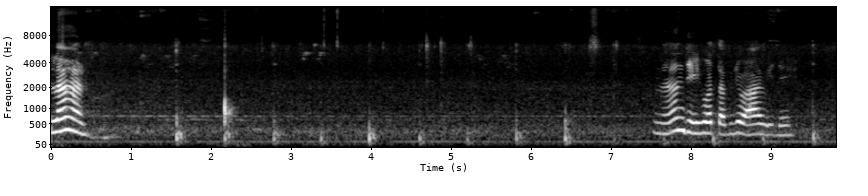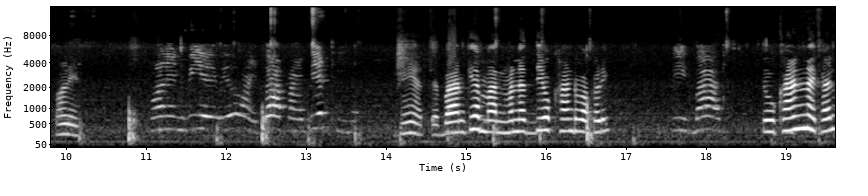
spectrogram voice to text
લહાણ નાનજી હોતક જો આવી જાય ભણીને હે તે બાન કે માન મને જ દ્યો ખાંડવા ઘડી. તું ખાંડ ના ખાય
